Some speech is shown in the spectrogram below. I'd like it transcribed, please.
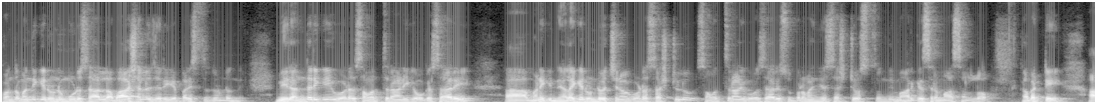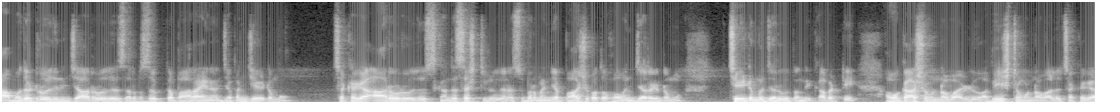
కొంతమందికి రెండు మూడు సార్లు అభాషణలు జరిగే పరిస్థితి ఉంటుంది. వీరందరికీ కూడా సంవత్సరానికి ఒకసారి మనకి నెలకి రెండు వచ్చినా కూడా షష్ఠులు సంవత్సరానికి ఒకసారి సుబ్రహ్మణ్య షష్ఠి వస్తుంది మార్గశ్ర మాసంలో. కాబట్టి ఆ మొదటి రోజు నుంచి ఆరు రోజులు సర్వసూక్త పారాయణ జపం చేయటము చక్కగా ఆరో రోజు స్కంద షష్ఠి రోజున సుబ్రహ్మణ్య పాశుపత హోమం జరగటము చేయటము జరుగుతుంది. కాబట్టి అవకాశం ఉన్నవాళ్ళు అభీష్టం ఉన్నవాళ్ళు చక్కగా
